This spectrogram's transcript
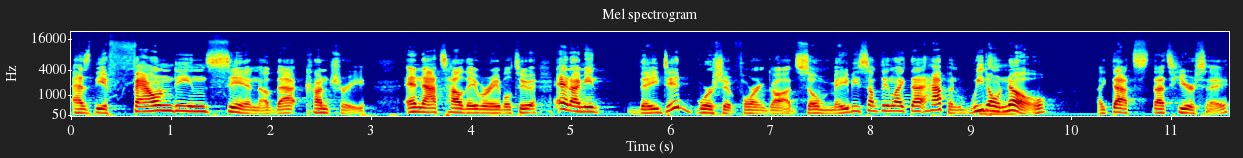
as the founding sin of that country, and that's how they were able to. And I mean, they did worship foreign gods, so maybe something like that happened. We don't mm. know. Like that's that's hearsay.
